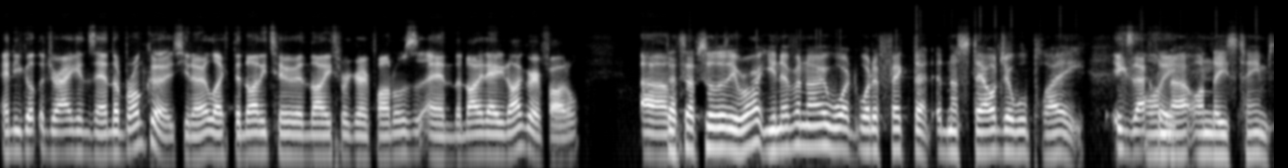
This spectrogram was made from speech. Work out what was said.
and you got the Dragons and the Broncos. You know, like the '92 and '93 grand finals and the 1989 grand final. Um, that's absolutely right. You never know what what effect that nostalgia will play exactly. on uh, on these teams.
